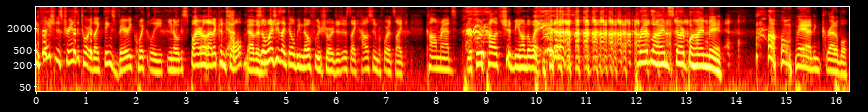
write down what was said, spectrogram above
Inflation is transitory. Like things very quickly, you know, spiral out of control. Now so when she's like, "There will be no food shortage," it's just like, how soon before it's like, comrades, your food pellets should be on the way. Bread lines start behind me. Oh man, incredible!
